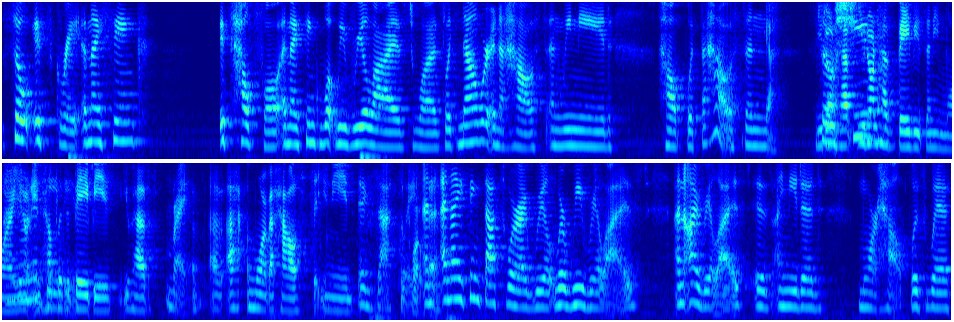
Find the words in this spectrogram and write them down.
so it's great. And I think it's helpful. And I think what we realized was like now we're in a house and we need help with the house. And Yeah. so You don't have you don't have babies anymore. I you don't don't need help with the babies. You have right. a, a, a more of a house that you need. Exactly. support And with. and I think that's where I real where we realized and I realized is I needed more help was with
